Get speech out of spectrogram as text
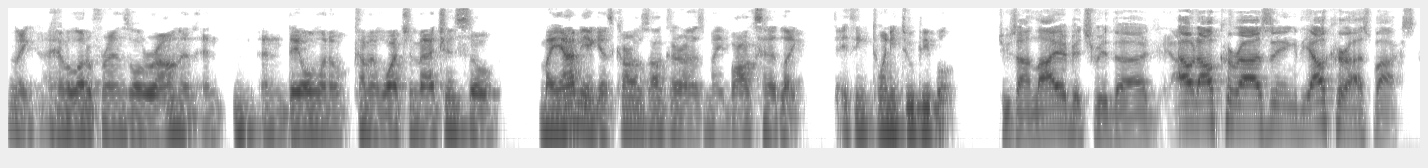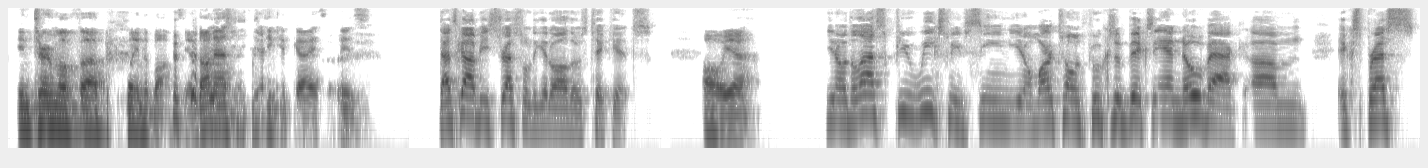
like i have a lot of friends all around and and and they all want to come and watch the matches so miami against carlos alcaraz my box had like i think 22 people Dusan Lajovic with uh, out Alcarazing the Alcaraz box. in terms of uh in the box yeah don't ask me for Yeah. ticket guys please That's got to be stressful to get all those tickets. oh yeah You know, the last few weeks we've seen, you know, Marton Fucsovics and Novak um, express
